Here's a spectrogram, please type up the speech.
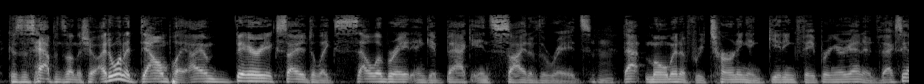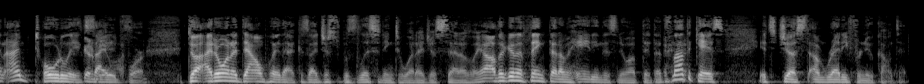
because this happens on the show, I don't want to downplay. I am very excited to like celebrate and get back inside of the raids. Mm-hmm. That moment of returning and getting Fatebringer again and Vex again, I'm totally excited for. Do- I don't want to downplay that because I just was listening to what I just said. I was like, oh, they're gonna think that I'm hating this new update. That's not the case. It's just I'm ready for new content.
